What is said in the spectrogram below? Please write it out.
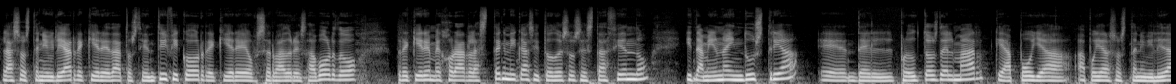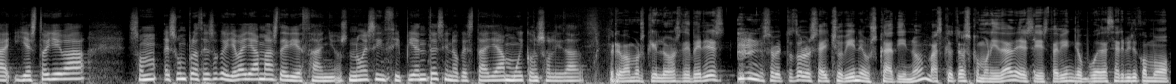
la sostenibilidad requiere datos científicos, requiere observadores a bordo, requiere mejorar las técnicas y todo eso se está haciendo. Y también una industria eh, de productos del mar que apoya, apoya la sostenibilidad. Y esto lleva es un proceso que lleva ya más de 10 años, no es incipiente, sino que está ya muy consolidado. Pero vamos, que los deberes, sobre todo los ha hecho bien Euskadi, ¿no? Más que otras comunidades, y está bien que pueda servir como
